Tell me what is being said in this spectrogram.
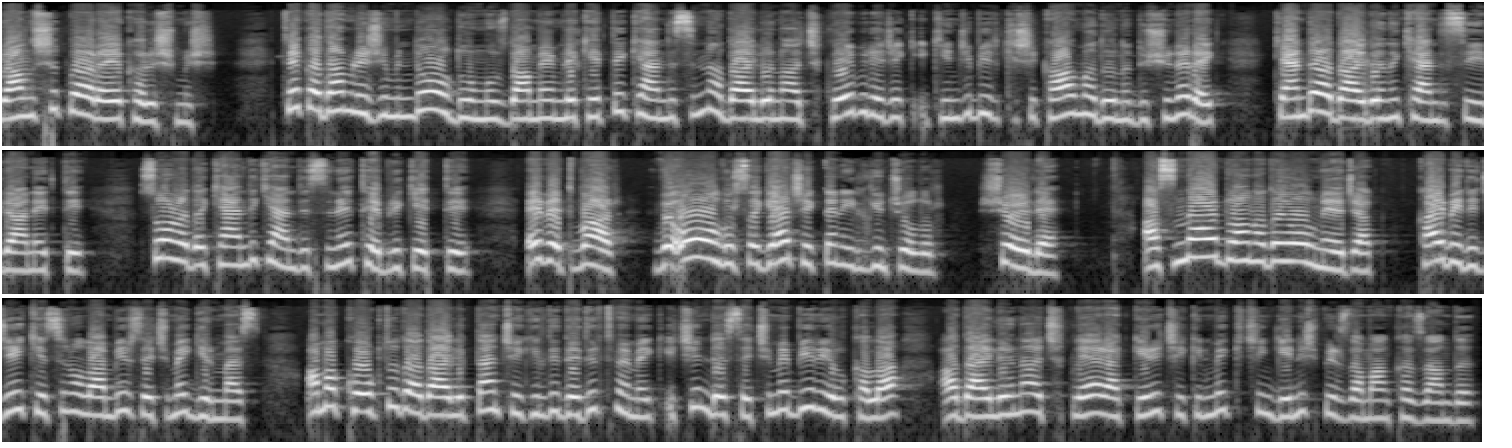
Yanlışlıkla araya karışmış. Tek adam rejiminde olduğumuzdan memlekette kendisinin adaylığını açıklayabilecek ikinci bir kişi kalmadığını düşünerek kendi adaylığını kendisi ilan etti. Sonra da kendi kendisini tebrik etti. Evet var ve o olursa gerçekten ilginç olur. Şöyle. Aslında Erdoğan aday olmayacak. Kaybedeceği kesin olan bir seçime girmez. Ama korktu da adaylıktan çekildi dedirtmemek için de seçime bir yıl kala adaylığını açıklayarak geri çekilmek için geniş bir zaman kazandı.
